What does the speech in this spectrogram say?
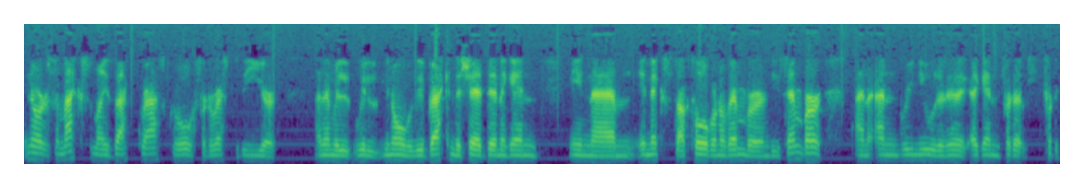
in order to maximise that grass growth for the rest of the year. And then we'll, we'll, you know, we'll be back in the shed then again in um, in next October, November, and December, and and renew it again for the for the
